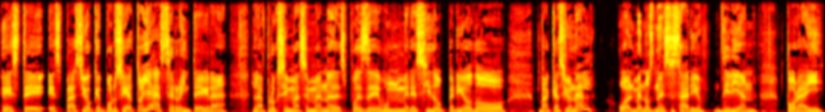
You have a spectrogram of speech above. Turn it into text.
este espacio que por cierto ya se reintegra la próxima semana después de un merecido periodo vacacional o al menos necesario, dirían por ahí.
